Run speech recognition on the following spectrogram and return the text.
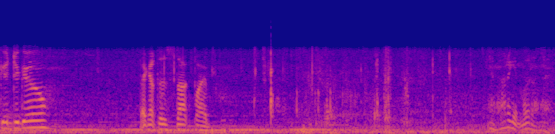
Good to go. Back out to the stock pipe. Damn, how'd I get mud on there?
